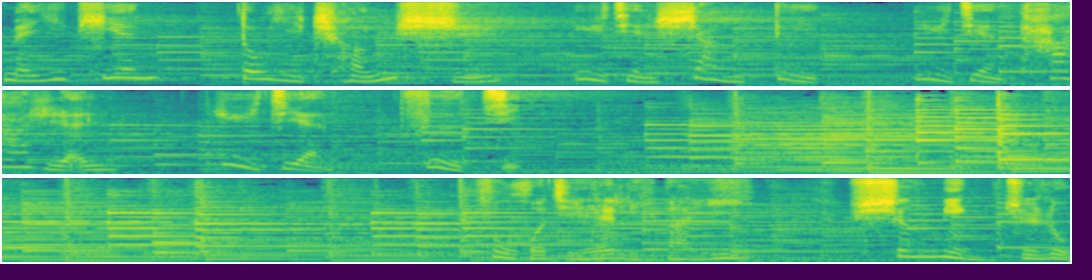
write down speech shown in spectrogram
每一天都以诚实遇见上帝，遇见他人，遇见自己。复活节礼拜一，生命之路。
